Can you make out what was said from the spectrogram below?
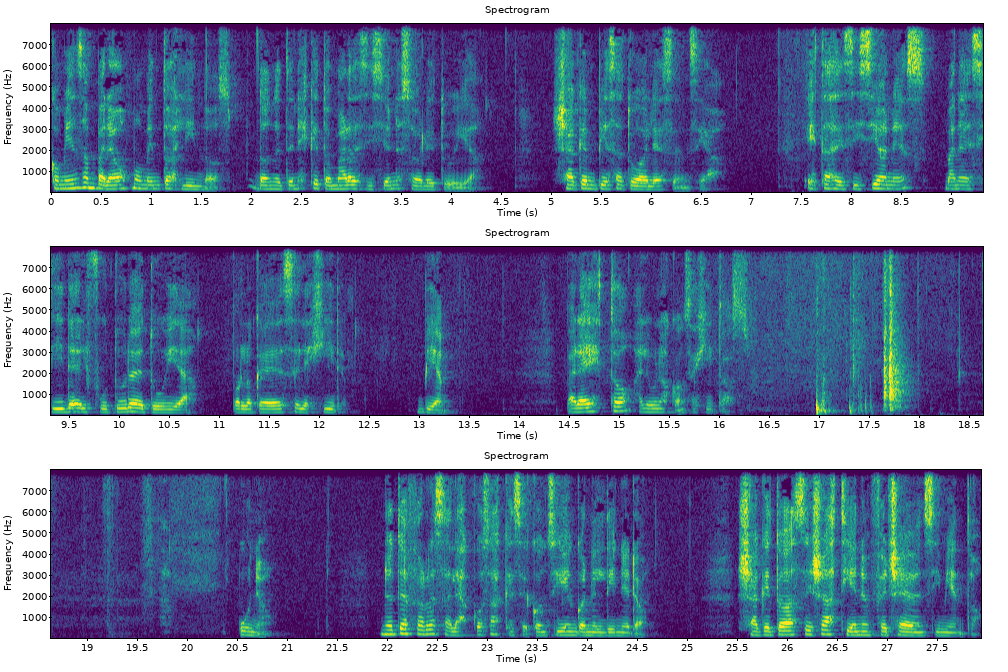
comienzan para vos momentos lindos, donde tenés que tomar decisiones sobre tu vida, ya que empieza tu adolescencia. Estas decisiones van a decidir el futuro de tu vida, por lo que debes elegir. Bien. Para esto, algunos consejitos. 1. No te aferres a las cosas que se consiguen con el dinero, ya que todas ellas tienen fecha de vencimiento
